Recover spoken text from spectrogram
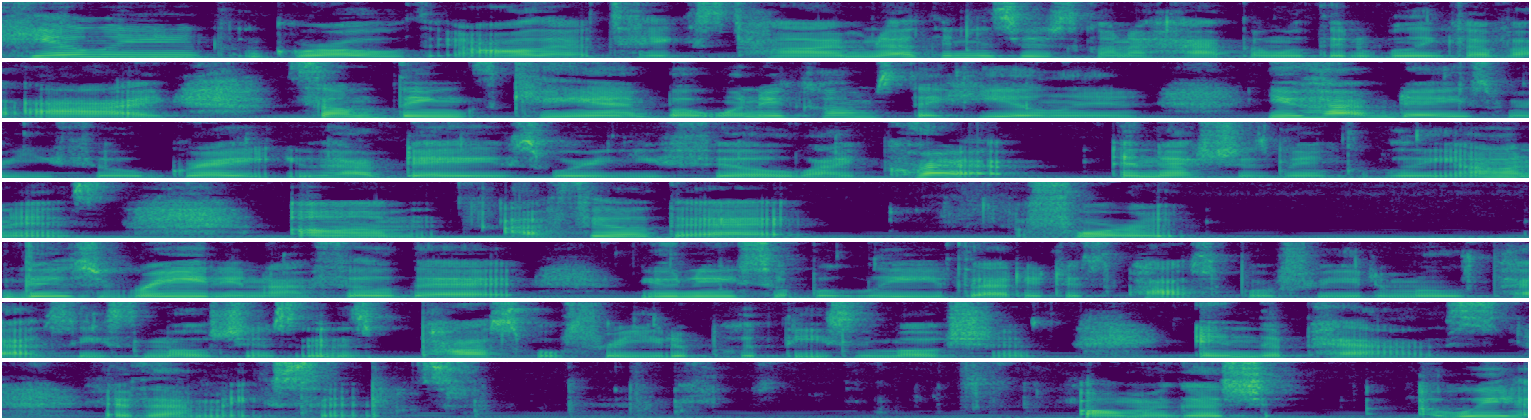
healing, growth, and all that takes time. Nothing is just going to happen within a blink of an eye. Some things can, but when it comes to healing, you have days where you feel great, you have days where you feel like crap. And that's just being completely honest. Um, I feel that for this reading, I feel that you need to believe that it is possible for you to move past these emotions. It is possible for you to put these emotions in the past, if that makes sense. Oh my gosh, we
